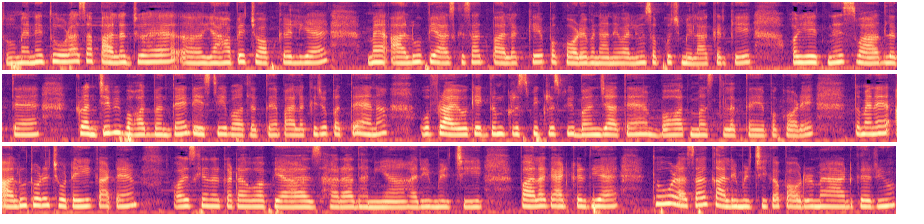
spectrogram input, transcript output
तो मैंने थोड़ा सा पालक जो है यहाँ पे चॉप कर लिया है। मैं आलू, प्याज के साथ पालक के पकौड़े बनाने वाली हूँ, सब कुछ मिला करके। और ये इतने स्वाद लगते हैं। क्रंची भी बहुत बनते हैं, टेस्टी बहुत लगते हैं। पालक के जो पत्ते हैं ना, वो फ्राई होकर एकदम क्रिस्पी क्रिस्पी बन जाते हैं। बहुत मस्त लगते हैं ये पकौड़े। तो मैंने आलू थोड़े छोटे ही काटे हैं और इसके अंदर कटा हुआ प्याज, हरा धनिया, हरी मिर्ची, पालक ऐड कर दिया है। थोड़ा सा काली मिर्ची का पाउडर मैं ऐड कर रही हूँ।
